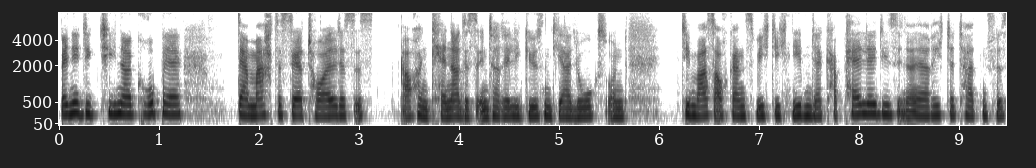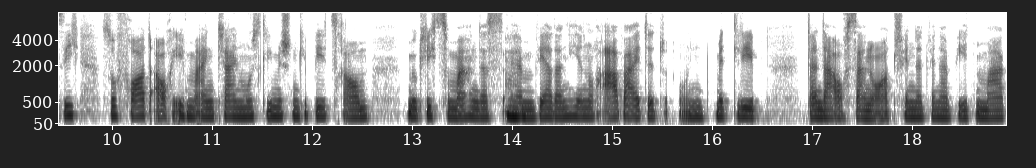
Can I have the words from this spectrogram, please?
Benediktinergruppe. Der macht es sehr toll. Das ist auch ein Kenner des interreligiösen Dialogs und dem war es auch ganz wichtig, neben der Kapelle, die sie dann errichtet hatten, für sich sofort auch eben einen kleinen muslimischen Gebetsraum möglich zu machen, dass mhm. ähm, wer dann hier noch arbeitet und mitlebt, dann da auch seinen Ort findet, wenn er beten mag.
